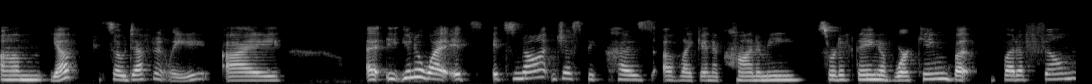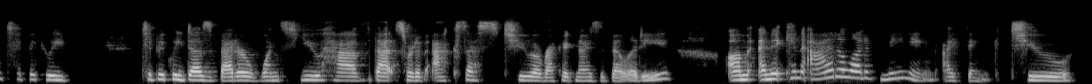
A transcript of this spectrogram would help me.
Um, yep. So, definitely, I you know what? It's it's not just because of like an economy sort of thing of working but but a film typically typically does better once you have that sort of access to a recognizability. Um, and it can add a lot of meaning i think to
